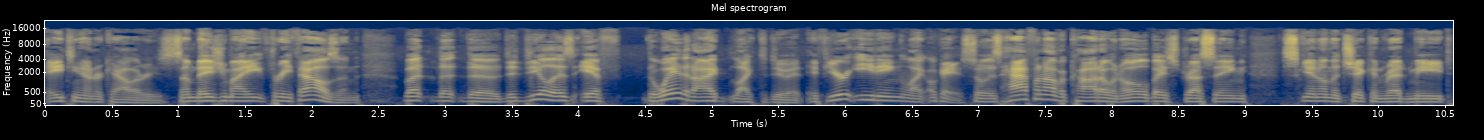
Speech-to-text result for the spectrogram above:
eighteen hundred calories. Some days you might eat three thousand. But the, the the deal is if the way that I like to do it, if you're eating like okay, so is half an avocado and oil based dressing, skin on the chicken, red meat,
